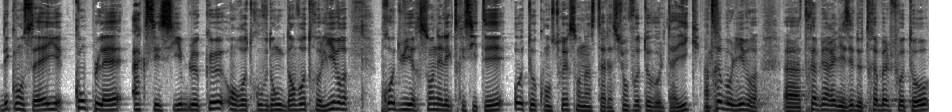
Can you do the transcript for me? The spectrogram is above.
Des conseils complets, accessibles, que on retrouve donc dans votre livre Produire son électricité, autoconstruire son installation photovoltaïque. Un très beau livre, euh, très bien réalisé, de très belles photos,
